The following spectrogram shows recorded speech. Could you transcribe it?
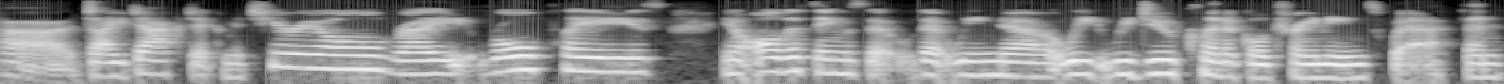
uh, didactic material, right? Role plays, you know, all the things that, that we know we, we do clinical trainings with. And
